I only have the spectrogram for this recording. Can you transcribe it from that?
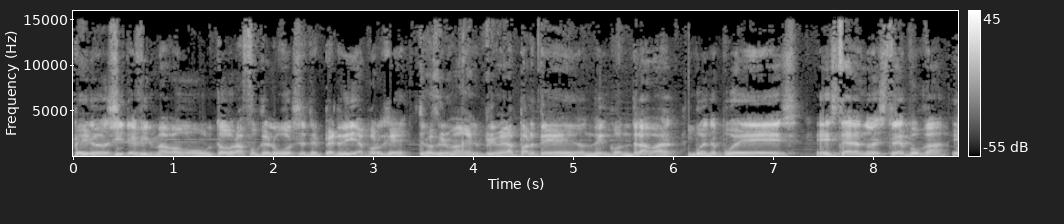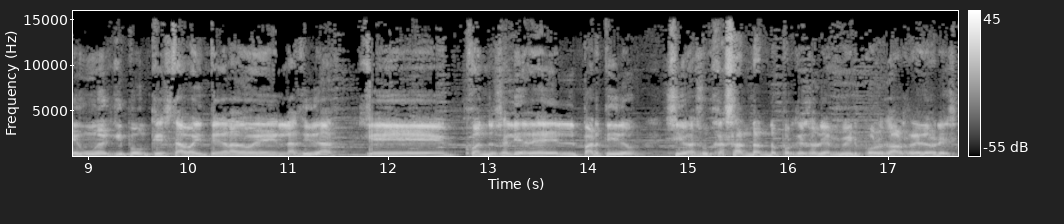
pero sí te firmaban un autógrafo que luego se te perdía porque te lo firmaban en la primera parte donde encontrabas. Bueno, pues esta era nuestra época en un equipo que estaba integrado en la ciudad que cuando salía del partido se iba a su casa andando porque solían vivir por los alrededores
